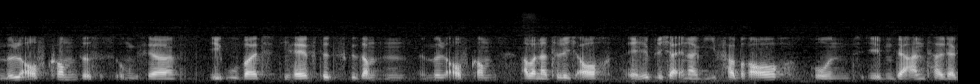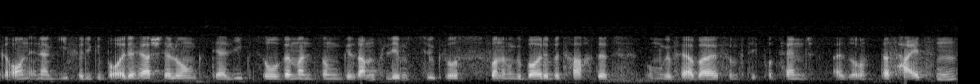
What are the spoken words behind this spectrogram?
Müllaufkommen. Das ist ungefähr EU-weit die Hälfte des gesamten Müllaufkommens. Aber natürlich auch erheblicher Energieverbrauch und eben der Anteil der grauen Energie für die Gebäudeherstellung, der liegt so, wenn man so einen Gesamtlebenszyklus von einem Gebäude betrachtet, ungefähr bei 50 Prozent. Also das Heizen,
